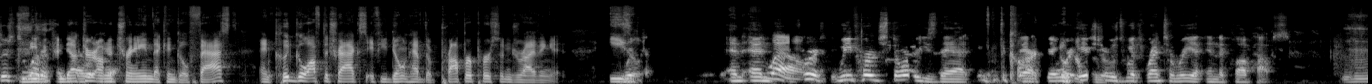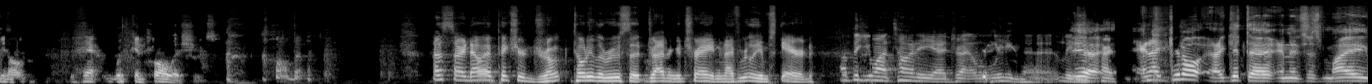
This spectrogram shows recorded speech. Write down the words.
There's You two need other a conductor on a train that can go fast and could go off the tracks if you don't have the proper person driving it easily. and and Well- first we've heard stories that, the that there were go through the issues with Renteria in the clubhouse. Mhm. You know, with control issues. Hold on. I'm sorry. Now I picture drunk Tony La Russa driving a train, and I really am scared. I don't think you want Tony uh, dri- leading the leading Yeah. the and I get all I get that, and it's just my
